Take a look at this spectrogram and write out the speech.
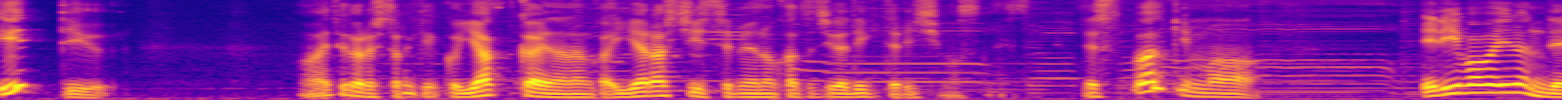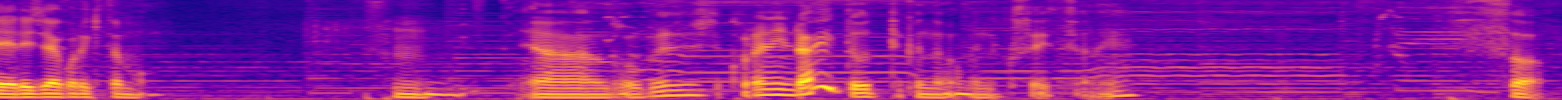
え？っていう。相手からしたら結構厄介ななんかいやらしい攻めの形ができたりしますね。で、スパーキンまあ、エリバはいるんで、レジャーこれ来ても。うん。いやー、ごめんこれにライト打ってくるのがめんどくさいですよね。さあ。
